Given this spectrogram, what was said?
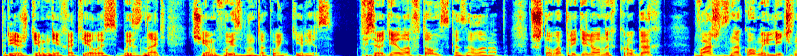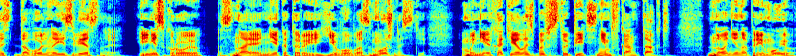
Прежде мне хотелось бы знать, чем вызван такой интерес. «Все дело в том, — сказал араб, — что в определенных кругах ваш знакомый личность довольно известная. И не скрою, зная некоторые его возможности, мне хотелось бы вступить с ним в контакт, но не напрямую,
